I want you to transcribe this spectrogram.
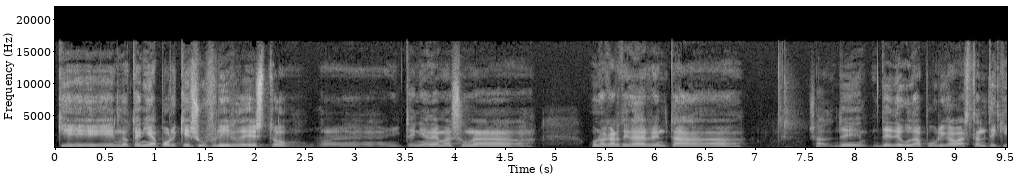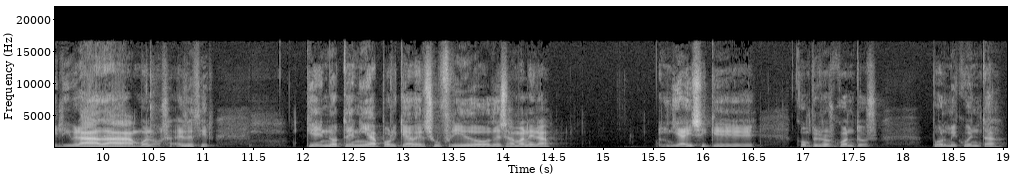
que no tenía por qué sufrir de esto eh, y tenía además una, una cartera de renta o sea, de, deuda pública bastante equilibrada, bueno, es decir, que no tenía por qué haber sufrido de esa manera, y ahí sí que compré unos cuantos por mi cuenta,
